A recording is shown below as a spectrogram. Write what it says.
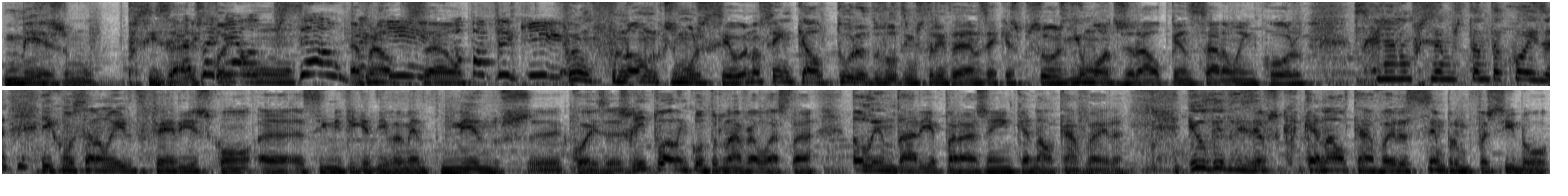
mesmo precisar. Isto foi um- de pressão, A para panela de quê? pressão. Opa, para quê? Foi um fenómeno que esmoreceu. Eu não sei em que altura dos últimos 30 anos é que as pessoas, de um modo geral, pensaram em coro. Se calhar não precisamos de tanta coisa. E começaram a ir de férias com ah, significativamente menos ah, coisas. Ritual incontornável, lá está, a lendária paragem em Canal Caveira. Eu devo dizer-vos que Canal Caveira sempre me fascinou,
